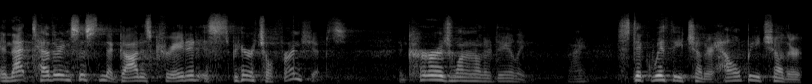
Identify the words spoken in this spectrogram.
And that tethering system that God has created is spiritual friendships. Encourage one another daily, right? Stick with each other, help each other,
